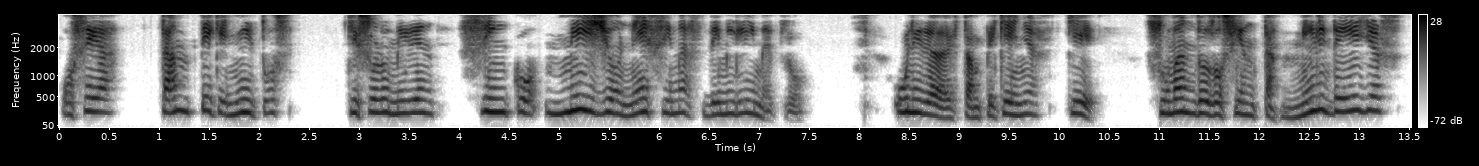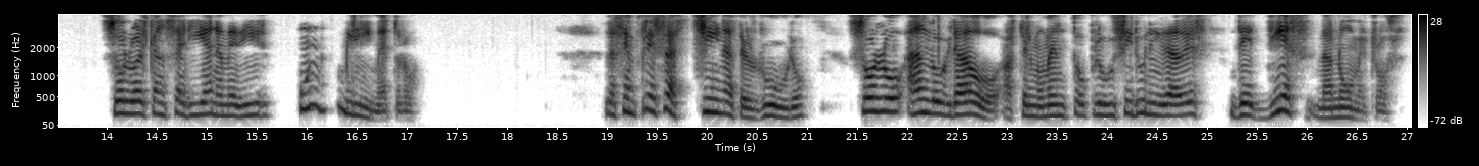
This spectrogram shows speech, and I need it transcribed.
O sea, tan pequeñitos que solo miden 5 millonésimas de milímetro. Unidades tan pequeñas que, sumando 200.000 de ellas, solo alcanzarían a medir un milímetro. Las empresas chinas del rubro solo han logrado hasta el momento producir unidades de 10 nanómetros,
